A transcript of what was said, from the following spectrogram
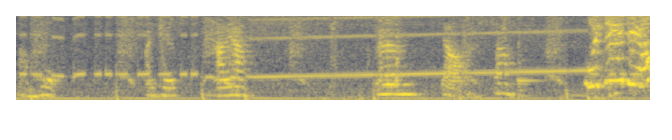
สามหกอันเชิญเอายังหนึ่งสองสามอุ้ยเจ๊เดี๋ยว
